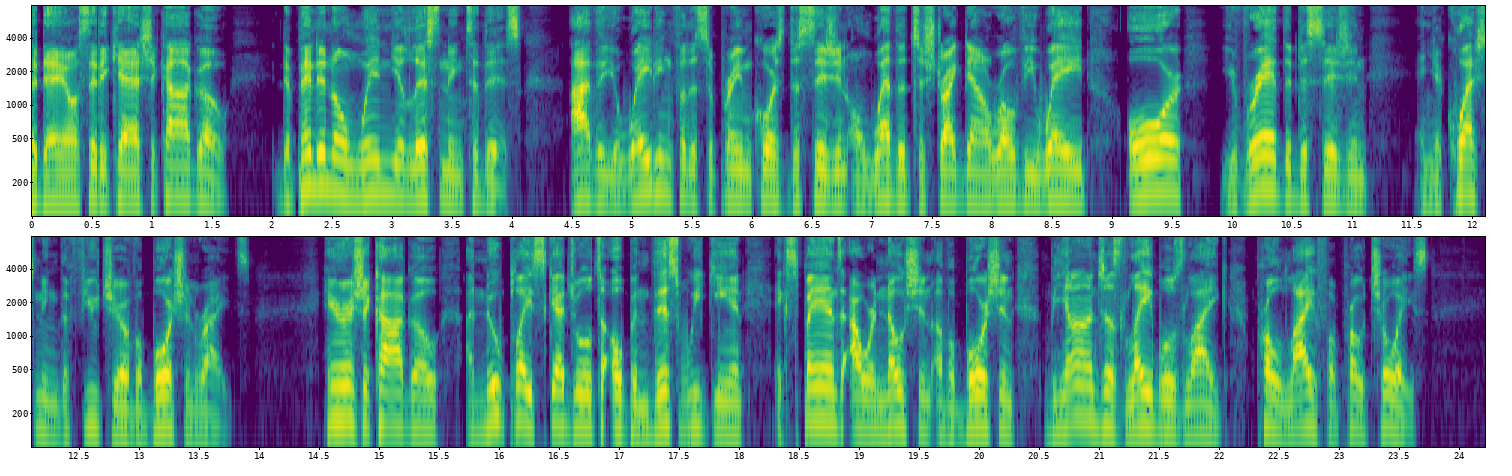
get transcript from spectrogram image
Today on CityCast Chicago, depending on when you're listening to this, either you're waiting for the Supreme Court's decision on whether to strike down Roe v. Wade, or you've read the decision and you're questioning the future of abortion rights. Here in Chicago, a new place scheduled to open this weekend expands our notion of abortion beyond just labels like pro life or pro choice.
